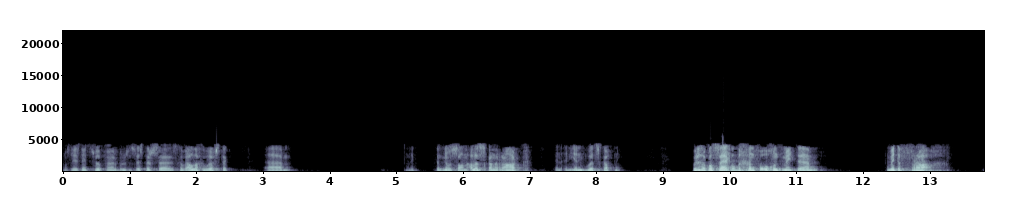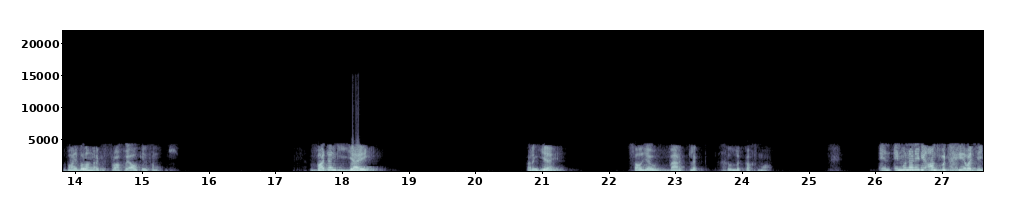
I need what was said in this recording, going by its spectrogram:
Ons lees net so ver broers en susters, uh, is 'n geweldige hoofstuk. Ehm um, en ek dink nie ons sal alles kan raak in in een boodskap nie. Hoe dit ook al sê, ek wil begin vanoggend met 'n um, met 'n vraag. 'n Baie belangrike vraag vir elkeen van ons. Wat dink jy? Wat dink jy sal jou werklik gelukkig maak? En en moet nou nie die antwoord gee wat jy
